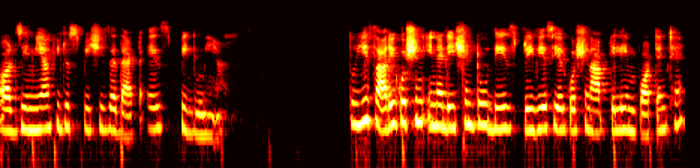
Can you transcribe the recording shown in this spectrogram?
और जीमिया की जो स्पीशीज है दैट इज़ पिग्मिया तो ये सारे question in addition to these previous year question आपके लिए इंपॉर्टेंट हैं।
